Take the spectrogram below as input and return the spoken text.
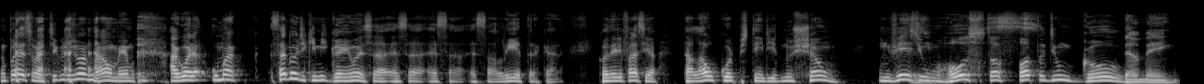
Não parece um artigo de jornal mesmo. Agora, uma sabe onde que me ganhou essa essa essa essa letra, cara? Quando ele fala assim, ó, tá lá o corpo estendido no chão, em vez de um rosto, a foto de um gol. Também.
